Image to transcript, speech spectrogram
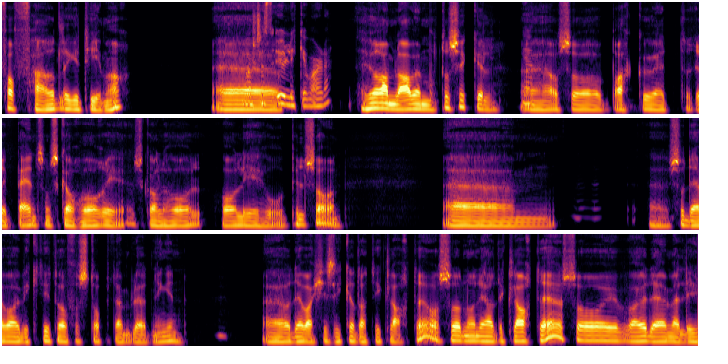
forferdelige timer. Eh, Hva slags ulykke var det? Hun ramla av en motorsykkel, ja. og så brakk hun et ribbein som skal hull i hovedpulsåren. Ehm, eh, så det var viktig å få stoppet den blødningen. Eh, og det var ikke sikkert at de klarte. Og så når de hadde klart det, så var jo det veldig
